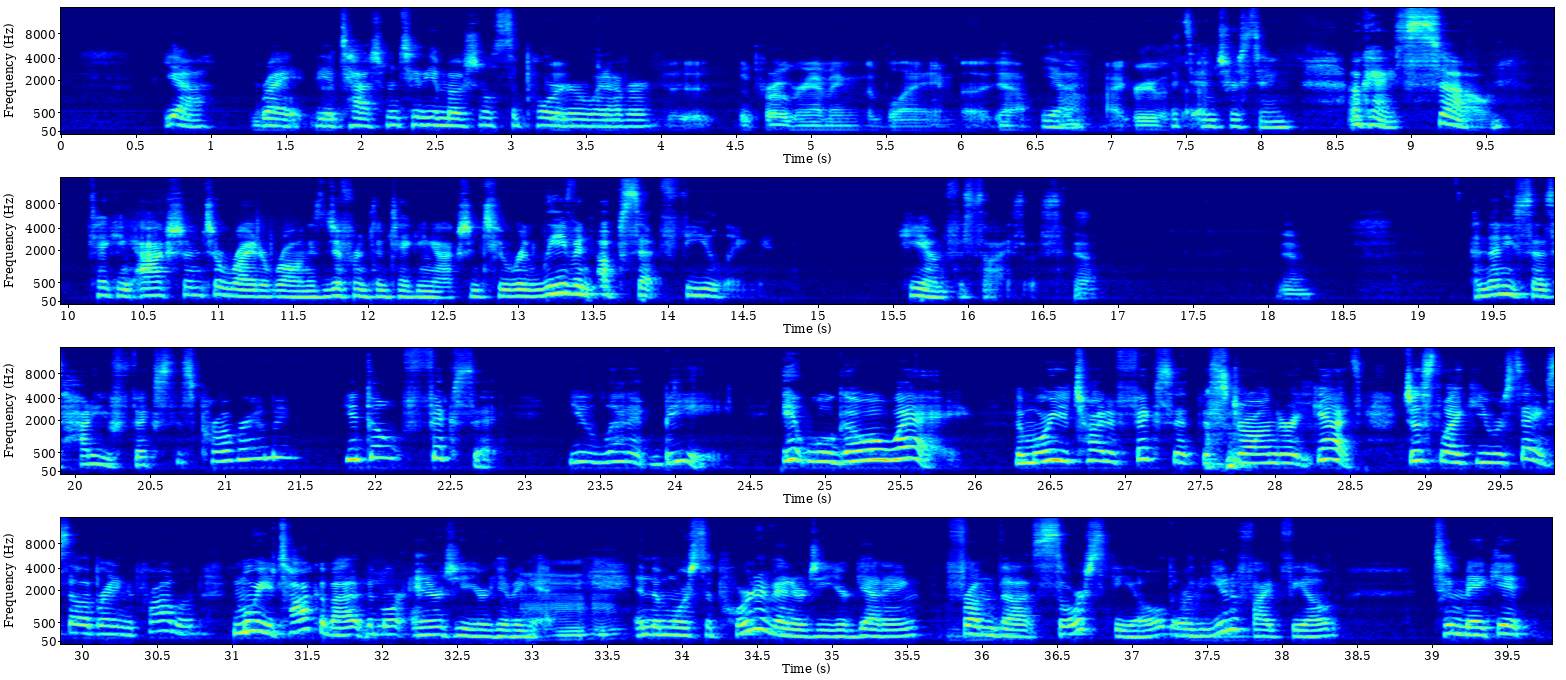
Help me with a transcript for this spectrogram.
Yeah, you right. The the- attachment to the emotional support the- or whatever. The, the programming, the blame. The, yeah. Yeah. no, I agree with that. That's that. interesting. Okay, so taking action to right or wrong is different than taking action to relieve an upset feeling, he emphasizes. Yeah. Yeah. And then he says, How do you fix this programming? You don't fix it, you let it be. It will go away. The more you try to fix it, the stronger it gets. Just like you were saying, celebrating the problem, the more you talk about it, the more energy you're giving it Mhm. and the more supportive energy you're getting from the source field or the unified field to make it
